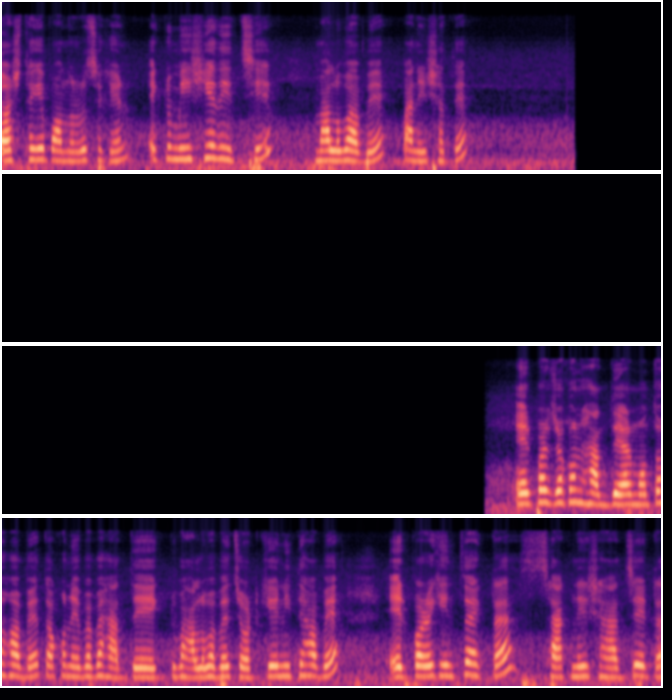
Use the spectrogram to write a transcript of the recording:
দশ থেকে পনেরো সেকেন্ড একটু মিশিয়ে দিচ্ছি ভালোভাবে পানির সাথে। এরপর যখন হাত দেওয়ার মতো হবে, তখন এভাবে হাত দিয়ে একটু ভালোভাবে চটকে নিতে হবে। এরপরে কিন্তু একটা ছাকনির সাহায্যে এটা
